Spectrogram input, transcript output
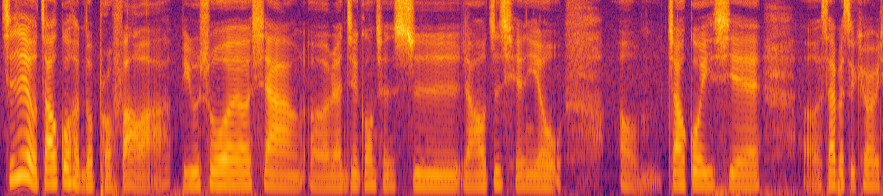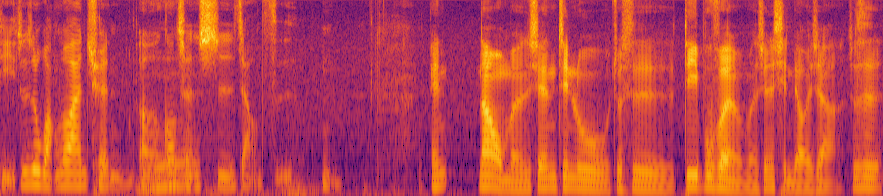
其实有招过很多 profile 啊，比如说像呃软件工程师，然后之前也有嗯、呃、招过一些呃 cyber security，就是网络安全呃、哦、工程师这样子。嗯。诶。那我们先进入，就是第一部分，我们先闲聊一下，就是，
